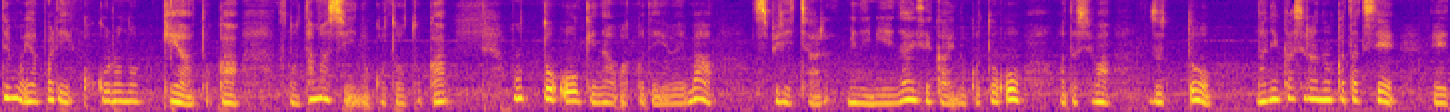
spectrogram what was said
でもやっぱり心のケアとかその魂のこととかもっと大きな枠で言えばスピリチュアル目に見えない世界のことを私はずっと何かしらの形で、えー、っ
